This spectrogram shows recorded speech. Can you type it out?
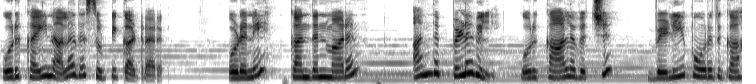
ஒரு கைனால அதை சுட்டி காட்டுறாரு. உடனே கந்தன்மாறன் அந்த பிளவில் ஒரு காலை வச்சு வெளியே போறதுக்காக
